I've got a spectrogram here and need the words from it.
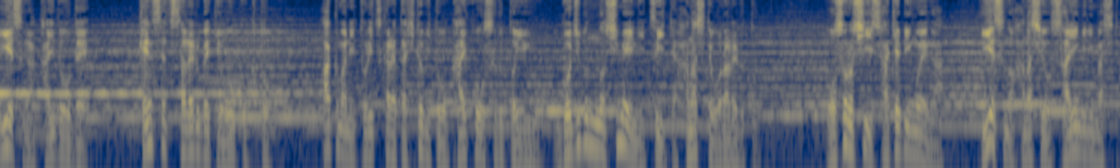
イエスが街道で建設されるべき王国と悪魔に取りつかれた人々を解放するというご自分の使命について話しておられると恐ろしい叫び声がイエスの話を遮りました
